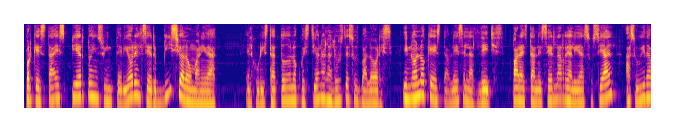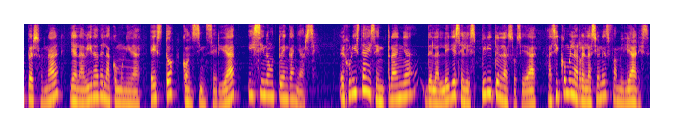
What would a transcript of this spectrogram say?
porque está despierto en su interior el servicio a la humanidad. El jurista todo lo cuestiona a la luz de sus valores y no lo que establecen las leyes para establecer la realidad social, a su vida personal y a la vida de la comunidad. Esto con sinceridad y sin autoengañarse. El jurista desentraña de las leyes el espíritu en la sociedad, así como en las relaciones familiares.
